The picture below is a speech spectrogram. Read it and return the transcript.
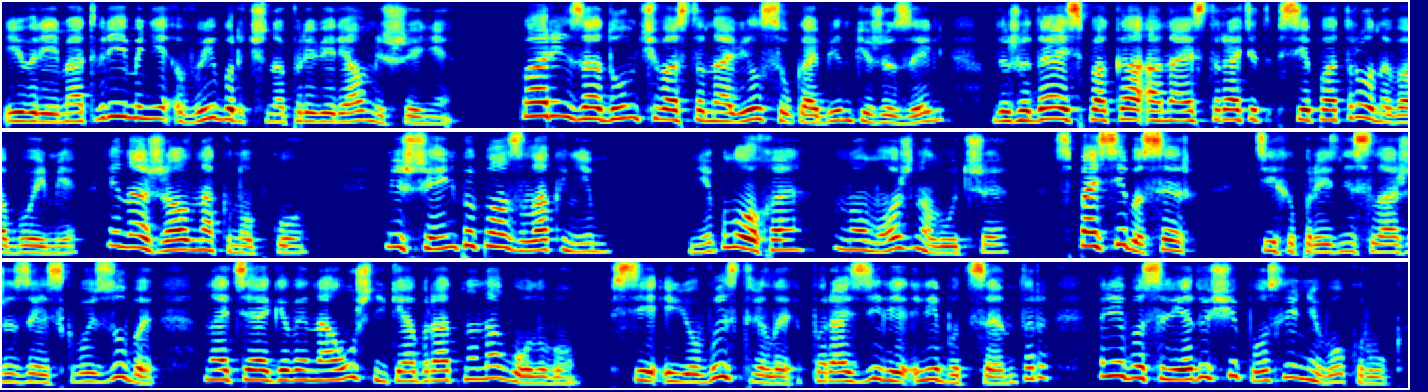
и время от времени выборочно проверял мишени. Парень задумчиво остановился у кабинки Жизель, дожидаясь, пока она истратит все патроны в обойме, и нажал на кнопку. Мишень поползла к ним. «Неплохо, но можно лучше». «Спасибо, сэр», — тихо произнесла Жизель сквозь зубы, натягивая наушники обратно на голову. Все ее выстрелы поразили либо центр, либо следующий после него круг.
